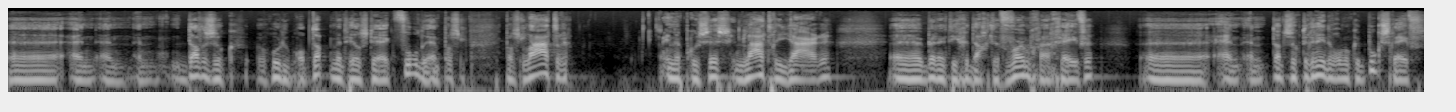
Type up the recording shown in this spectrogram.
Uh, en, en, en dat is ook hoe ik op dat moment heel sterk voelde. En pas, pas later in het proces, in latere jaren, uh, ben ik die gedachte vorm gaan geven. Uh, en, en dat is ook de reden waarom ik het boek schreef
